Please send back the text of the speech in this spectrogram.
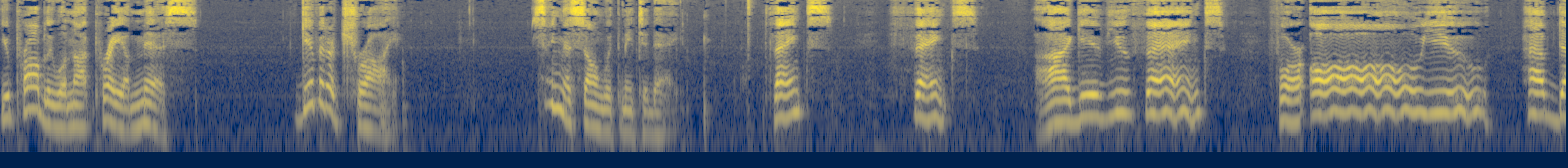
you probably will not pray amiss. Give it a try. Sing this song with me today. Thanks, thanks, I give you thanks for all you have done.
